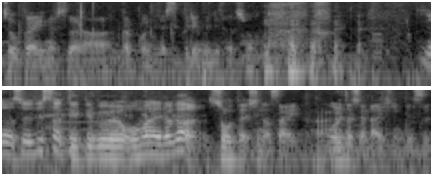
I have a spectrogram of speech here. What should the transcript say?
町会の人らが学校に対してクレーム入れたでしょ いやそれでさ結局お前らが招待しなさい。俺たちは来賓ですっ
